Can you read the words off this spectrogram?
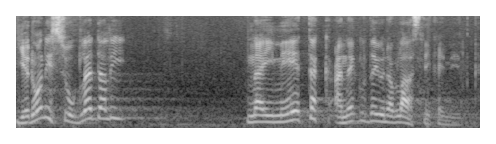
Jer oni su gledali na imetak, a ne gledaju na vlasnika imetka.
